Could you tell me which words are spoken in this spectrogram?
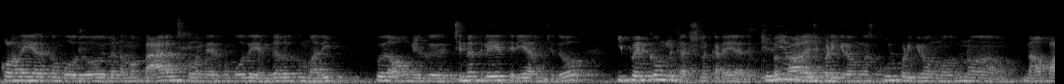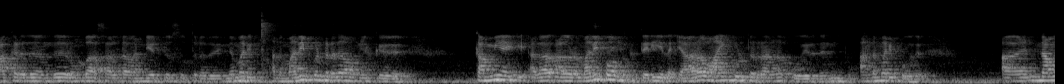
குழந்தைங்க இருக்கும்போதோ இல்லை நம்ம பேரண்ட்ஸ் குழந்தைங்க இருக்கும்போது எந்த அளவுக்கு மதிப்பு அவங்களுக்கு சின்னத்திலேயே தெரிய ஆரம்பிச்சதோ இப்போ இருக்கவங்களுக்கு ஆக்சுவலாக கிடையாது. இப்போ காலேஜ் படிக்கிறவங்க ஸ்கூல் படிக்கிறவங்க முதல்ல நான் நான் பார்க்கறது வந்து ரொம்ப அசால்ட்டாக வண்டி எடுத்து சுற்றுறது இந்த மாதிரி அந்த மதிப்புன்றது அவங்களுக்கு கம்மியாகி அதாவது அதோட மதிப்பு அவங்களுக்கு தெரியல. யாரோ வாங்கி கொடுத்துட்றாங்க போயிடுதுன்னு அந்த மாதிரி போகுது. நம்ம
